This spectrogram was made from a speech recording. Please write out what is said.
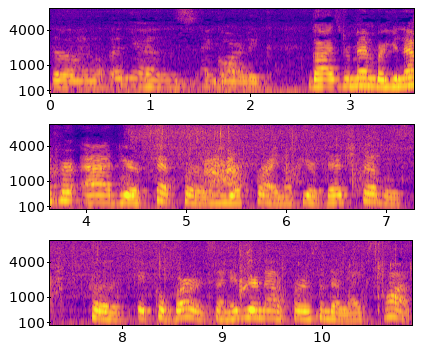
the onions and garlic. Guys, remember, you never add your pepper when you're frying up your vegetables because it could burst. And if you're not a person that likes hot,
